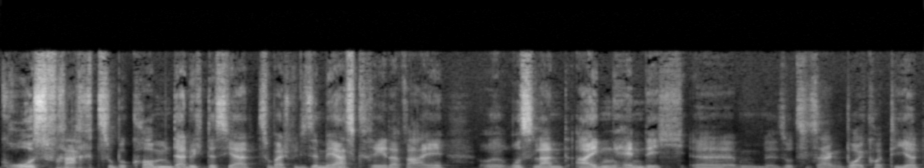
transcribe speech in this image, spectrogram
Großfracht zu bekommen, dadurch, dass ja zum Beispiel diese Maersk-Reederei äh, Russland eigenhändig ähm, sozusagen boykottiert.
